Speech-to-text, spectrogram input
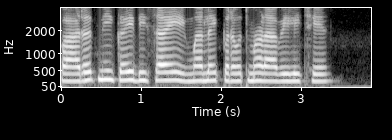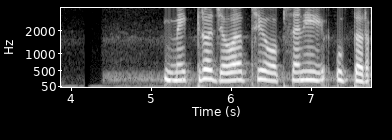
ભારતની કઈ દિશાએ હિમાલય પર્વતમાળા આવેલી છે? મિત્ર, જવાબ છે ઓપ્શન એ ઉત્તર.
